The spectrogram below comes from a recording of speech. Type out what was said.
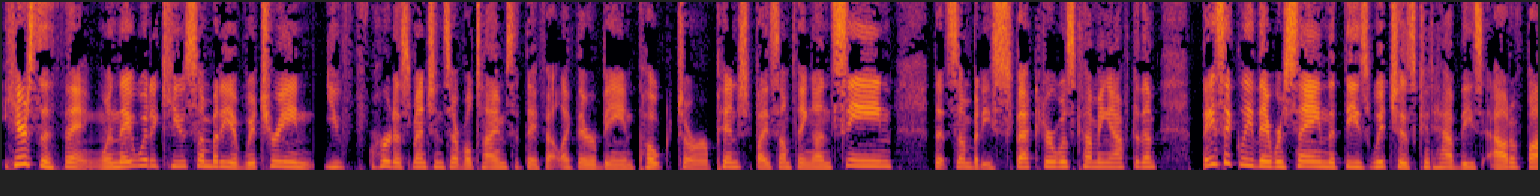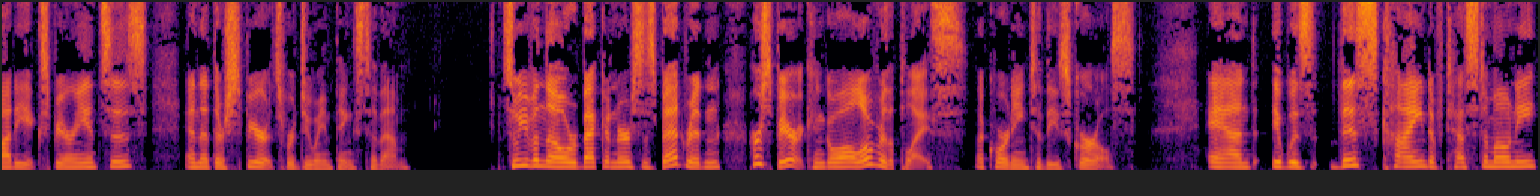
here's the thing when they would accuse somebody of witchery and you've heard us mention several times that they felt like they were being poked or pinched by something unseen that somebody's specter was coming after them basically they were saying that these witches could have these out of body experiences and that their spirits were doing things to them so even though rebecca nurse is bedridden her spirit can go all over the place according to these girls and it was this kind of testimony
